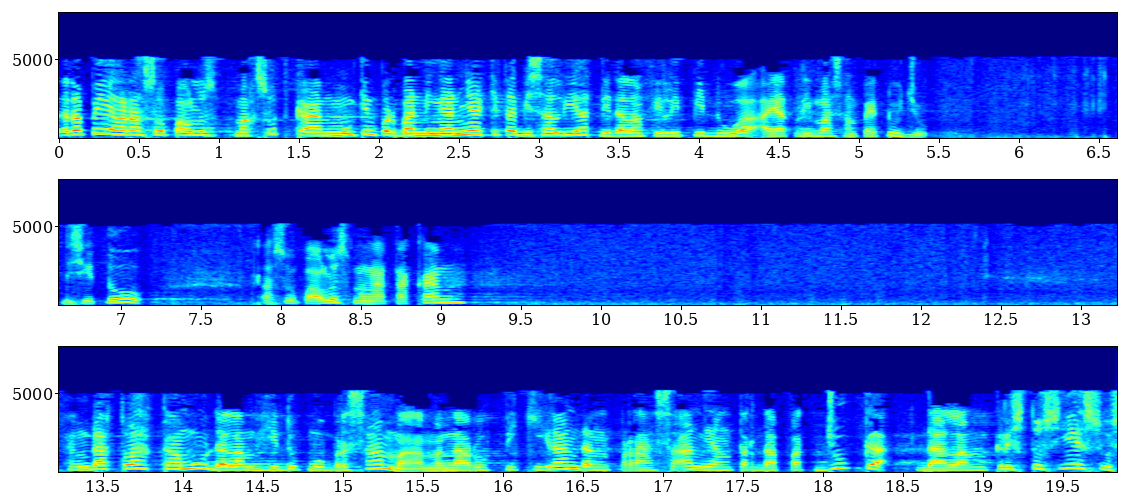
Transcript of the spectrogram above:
Tetapi yang Rasul Paulus maksudkan, mungkin perbandingannya kita bisa lihat di dalam Filipi 2 ayat 5 sampai 7. Di situ Rasul Paulus mengatakan, Hendaklah kamu dalam hidupmu bersama menaruh pikiran dan perasaan yang terdapat juga dalam Kristus Yesus.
